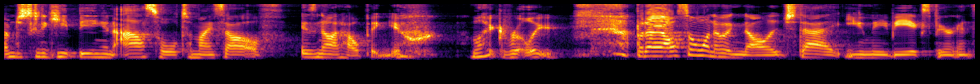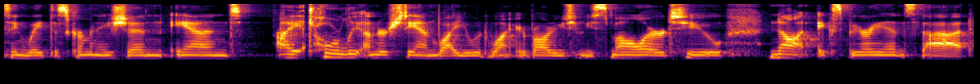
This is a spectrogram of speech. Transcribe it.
I'm just going to keep being an asshole to myself is not helping you. like really. But I also want to acknowledge that you may be experiencing weight discrimination and I totally understand why you would want your body to be smaller to not experience that,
